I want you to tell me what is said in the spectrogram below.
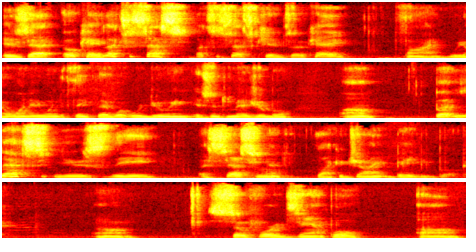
is that okay? Let's assess. Let's assess kids. Okay, fine. We don't want anyone to think that what we're doing isn't measurable. Um, but let's use the assessment like a giant baby book. Um, so, for example, um,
